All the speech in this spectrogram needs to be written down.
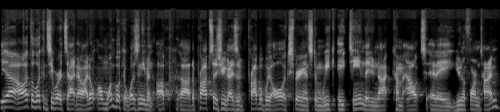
Yeah, I'll have to look and see where it's at now. I don't on one book it wasn't even up. Uh, the props, as you guys have probably all experienced in week 18, they do not come out at a uniform time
